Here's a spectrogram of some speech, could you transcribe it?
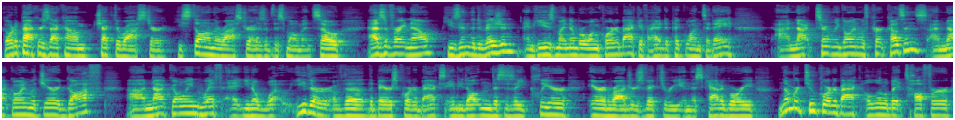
Go to Packers.com, check the roster. He's still on the roster as of this moment. So, as of right now, he's in the division and he is my number one quarterback. If I had to pick one today, I'm not certainly going with Kirk Cousins. I'm not going with Jared Goff. Uh, not going with uh, you know what either of the the Bears quarterbacks. Andy Dalton. This is a clear Aaron Rodgers victory in this category. Number two quarterback, a little bit tougher.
